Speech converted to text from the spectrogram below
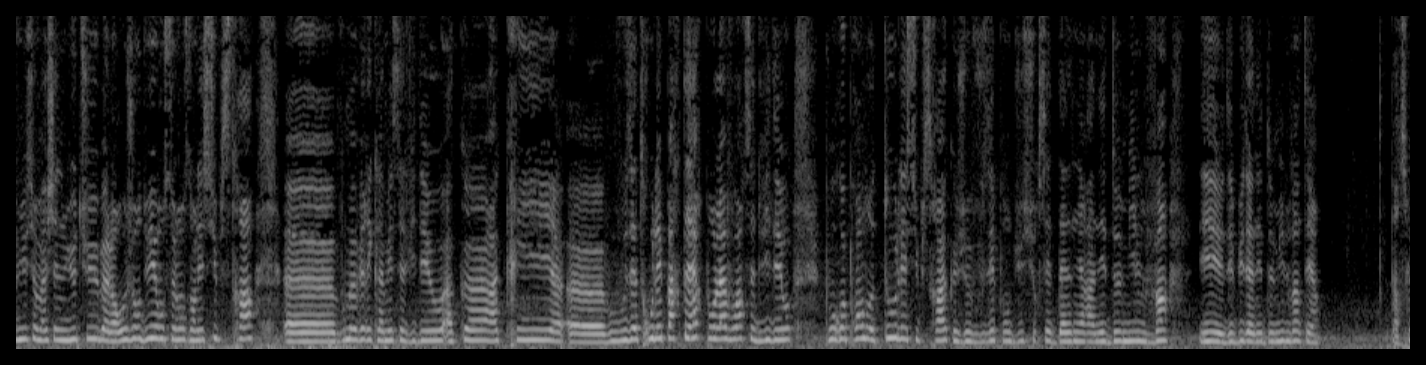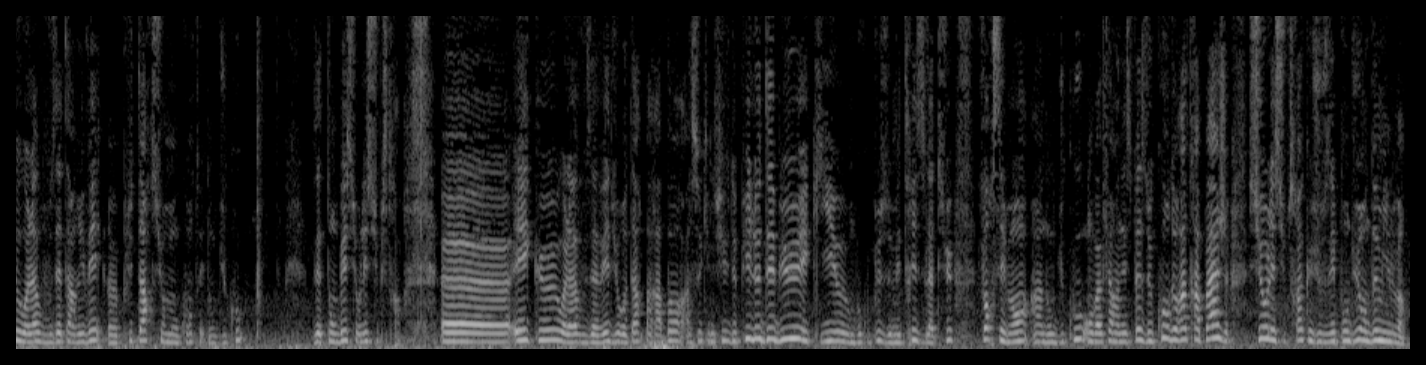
bienvenue sur ma chaîne YouTube. Alors aujourd'hui on se lance dans les substrats. Euh, vous m'avez réclamé cette vidéo à cœur, à cri. Euh, vous vous êtes roulé par terre pour la voir cette vidéo, pour reprendre tous les substrats que je vous ai pondus sur cette dernière année 2020 et début d'année 2021. Parce que voilà, vous êtes arrivé euh, plus tard sur mon compte et donc du coup vous êtes tombé sur les substrats. Euh, et que voilà, vous avez du retard par rapport à ceux qui me suivent depuis le début et qui ont beaucoup plus de maîtrise là-dessus, forcément. Hein. donc du coup, on va faire un espèce de cours de rattrapage sur les substrats que je vous ai pondus en 2020.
